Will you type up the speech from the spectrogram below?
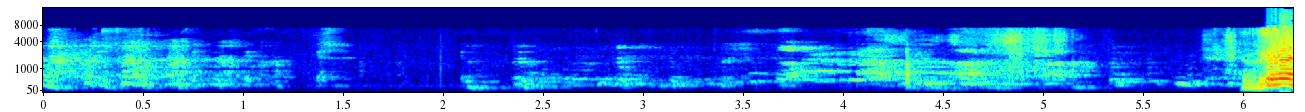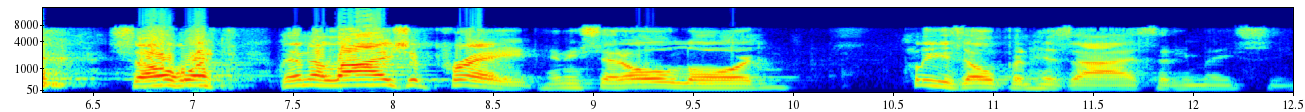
then, so what? Then Elijah prayed and he said, "Oh Lord, please open his eyes that he may see."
